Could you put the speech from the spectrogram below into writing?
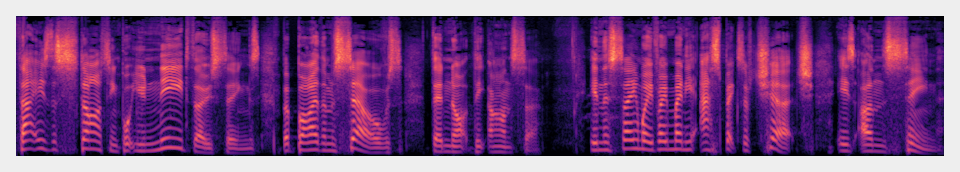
That is the starting point. You need those things, but by themselves, they're not the answer. In the same way, very many aspects of church is unseen,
